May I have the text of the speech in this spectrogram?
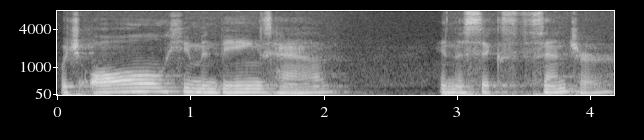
which all human beings have in the sixth center,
